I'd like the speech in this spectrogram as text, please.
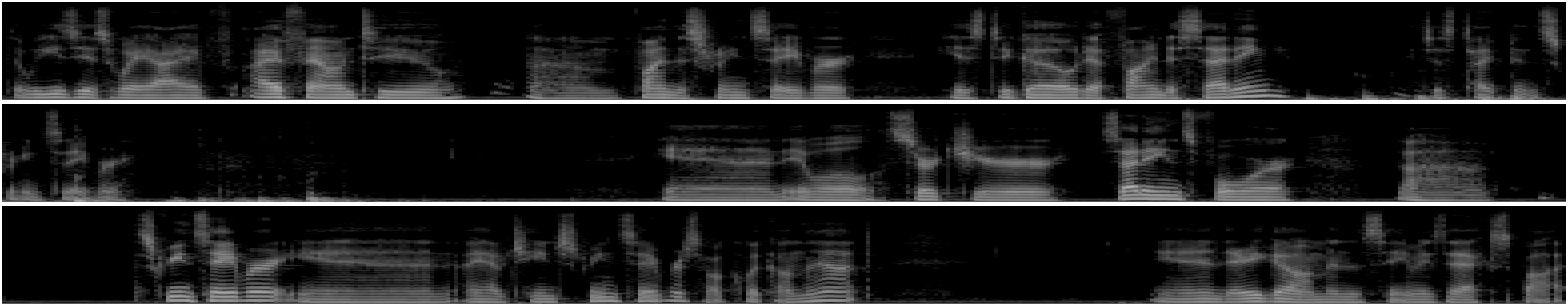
the easiest way I've I've found to um, find the screensaver is to go to find a setting and just type in screensaver and search your settings for uh, screensaver and I have changed screensaver so I'll click on that. And there you go I'm in the same exact spot.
